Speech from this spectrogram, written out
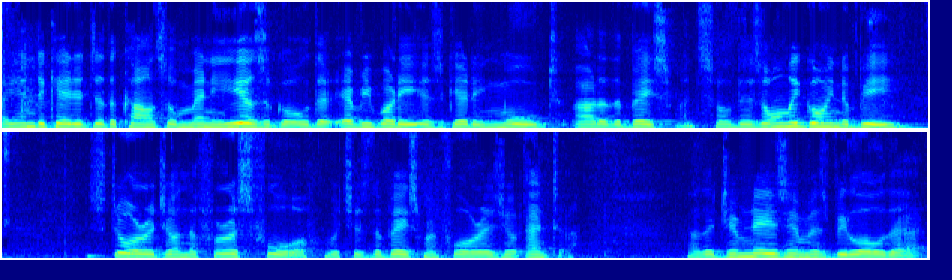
I indicated to the council many years ago, that everybody is getting moved out of the basement. So there's only going to be storage on the first floor, which is the basement floor as you enter. Now, the gymnasium is below that.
